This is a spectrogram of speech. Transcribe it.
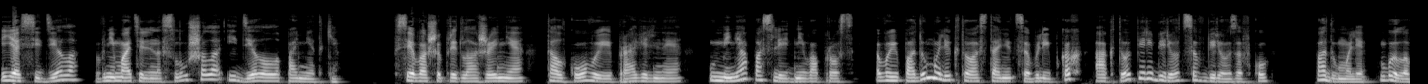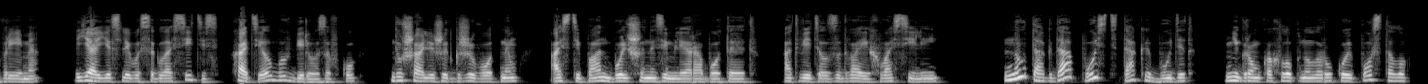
Я сидела, внимательно слушала и делала пометки. Все ваши предложения толковые и правильные. У меня последний вопрос. Вы подумали, кто останется в Липках, а кто переберется в Березовку? Подумали, было время. Я, если вы согласитесь, хотел бы в Березовку. Душа лежит к животным, а Степан больше на земле работает. — ответил за двоих Василий. «Ну, тогда пусть так и будет», — негромко хлопнула рукой по столу,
